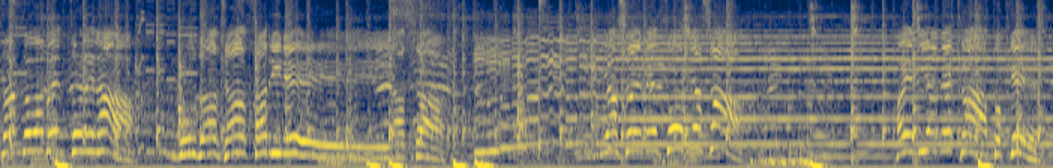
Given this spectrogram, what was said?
Zakova Bensorina Mudaja Sarine Așa. Așa e Bensor, așa. Hai Dianeca, Tocher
